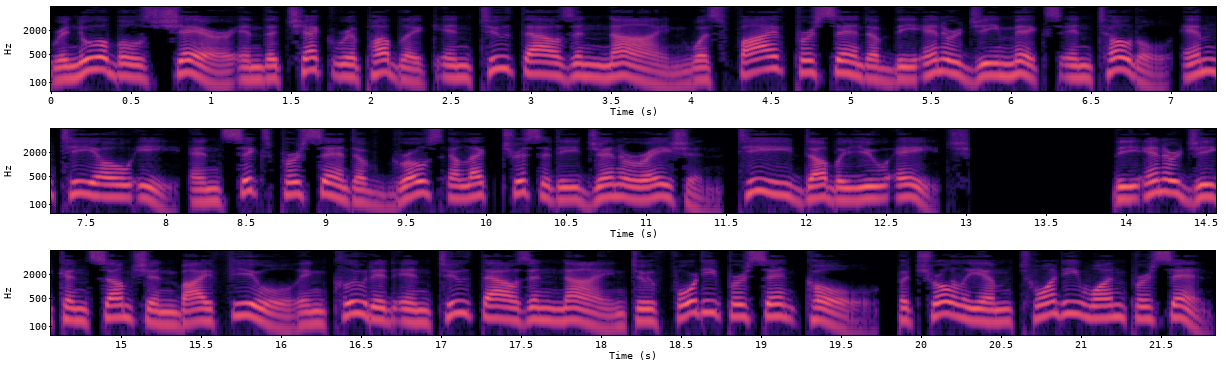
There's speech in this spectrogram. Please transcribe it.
renewables share in the Czech Republic in 2009 was 5% of the energy mix in total (MTOE) and 6% of gross electricity generation (TWH). The energy consumption by fuel included in 2009 to 40% coal, petroleum 21%,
